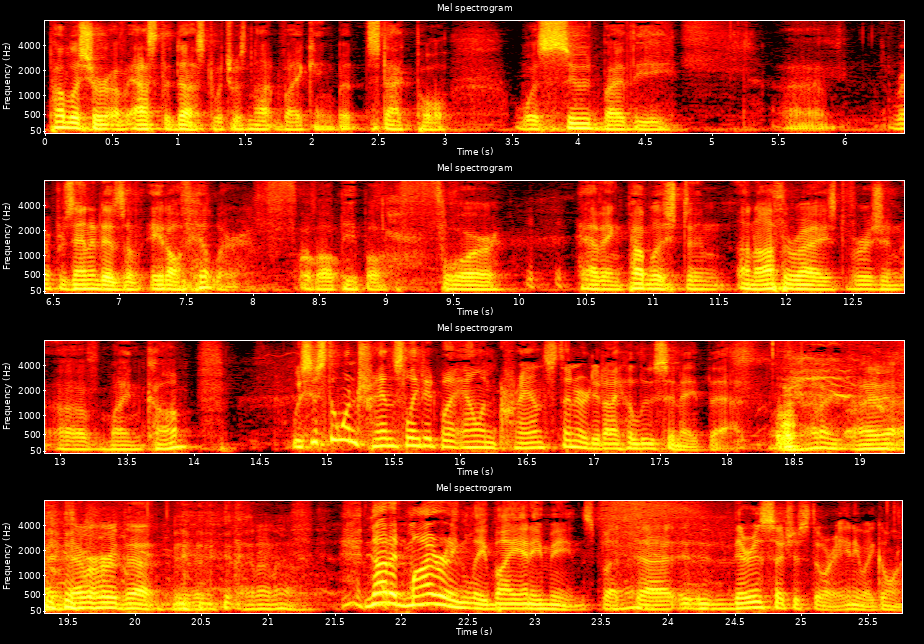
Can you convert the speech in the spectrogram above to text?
publisher of Ask the Dust, which was not Viking but Stackpole, was sued by the representatives of Adolf Hitler, of all people, for having published an unauthorized version of Mein Kampf. Was this the one translated by Alan Cranston, or did I hallucinate that? That I, I, I never heard that, David. I don't know. Not admiringly by any means, but uh, there is such a story. Anyway, go on.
